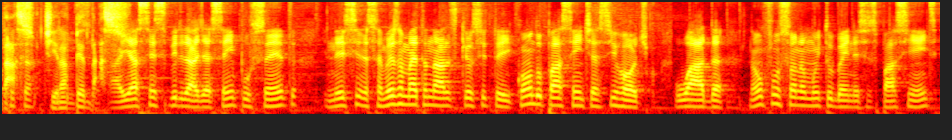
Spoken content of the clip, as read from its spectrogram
pedaço, tirar Isso. pedaço. Aí a sensibilidade é 100%. Nesse, nessa mesma meta-análise que eu citei, quando o paciente é cirrótico, o ADA não funciona muito bem nesses pacientes.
